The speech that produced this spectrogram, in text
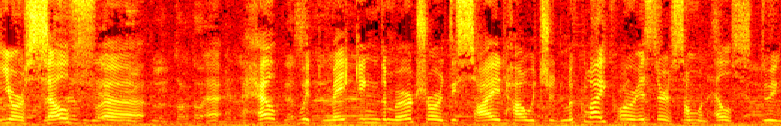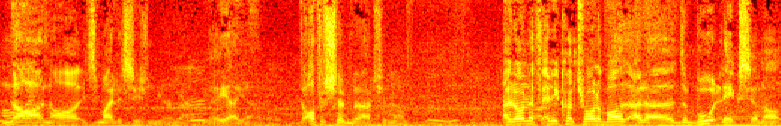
yourself uh, uh, help with making the merch or decide how it should look like, or is there someone else doing all No, that? no, it's my decision, you know. Yeah, yeah, yeah. The official merch, you know. I don't have any control about uh, the bootlegs, you know.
